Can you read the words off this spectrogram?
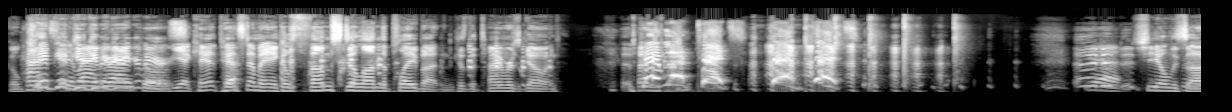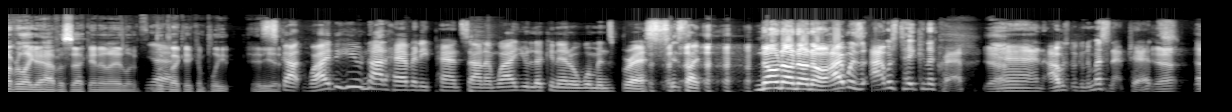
going Kim Kim Kim Kim Kim Kim here yeah can't pants down my ankles thumb still on the play button because the timer's going Kim, look, tits! Kim, tits! I Yeah. she only saw it for like a half a second and I looked, Yeah. looked like a complete idiot Scott, why do you not have any pants on and why are you looking at a woman's breasts? It's like, no, no, no, no. I was I was taking a crap Yeah. and I was looking at my Snapchat. Yeah, yeah.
